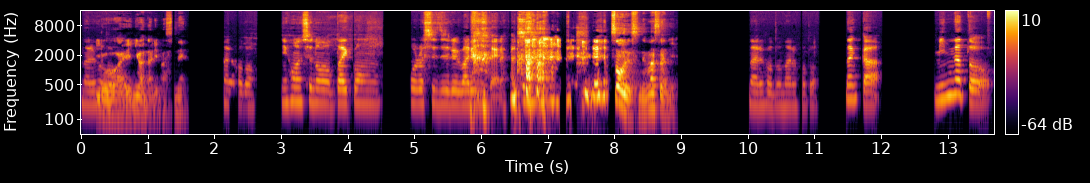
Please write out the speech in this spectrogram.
なるほ色ど。合いにはなりますね。なるほど。日本酒の大根おろし汁割りみたいな感じ。そうですね、まさに。なるほど、なるほど。なんか、みんなと、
